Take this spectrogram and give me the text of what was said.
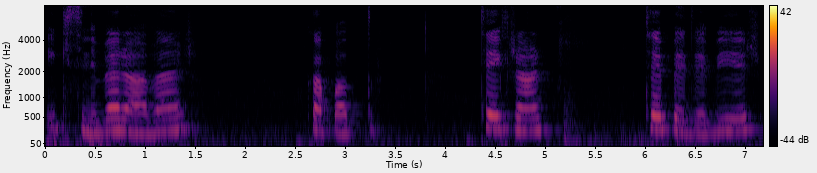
İkisini beraber kapattım. Tekrar tepede bir.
